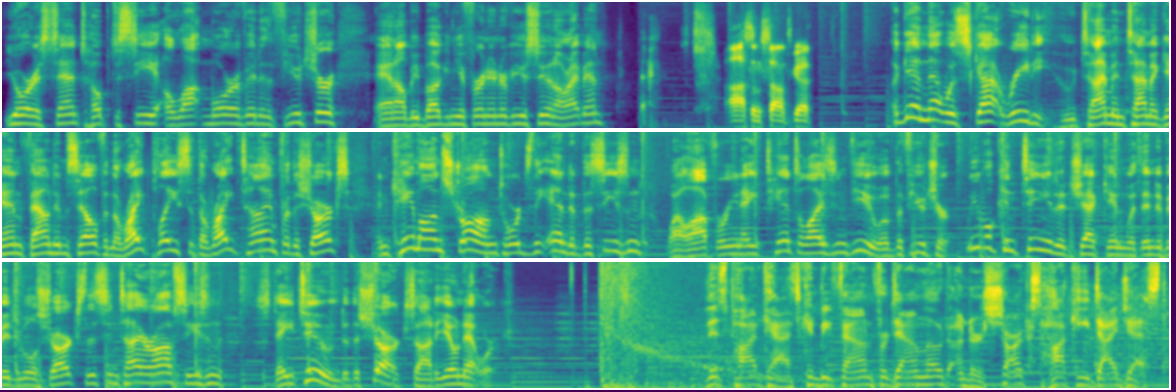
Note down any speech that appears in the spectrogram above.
your ascent. Hope to see a lot more of it in the future. And I'll be bugging you for an interview soon. All right, man? Awesome. Sounds good. Again, that was Scott Reedy, who time and time again found himself in the right place at the right time for the Sharks and came on strong towards the end of the season while offering a tantalizing view of the future. We will continue to check in with individual Sharks this entire offseason. Stay tuned to the Sharks Audio Network. This podcast can be found for download under Sharks Hockey Digest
